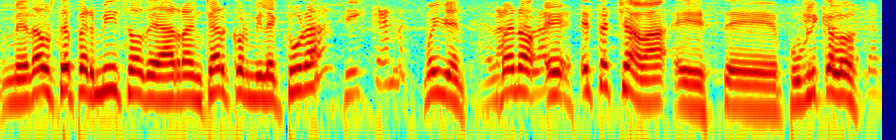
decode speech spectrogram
¿me da usted permiso de arrancar con mi lectura? Sí, canas. Muy bien. Adelante, bueno, adelante. eh, esta chava, este, publica lo, Canas.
